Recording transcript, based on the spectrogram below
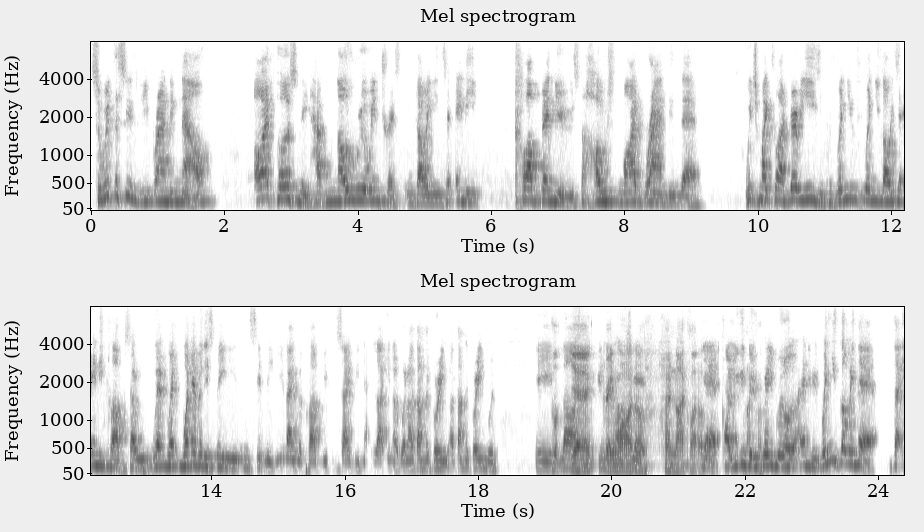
so with the Syzygy branding now, I personally have no real interest in going into any club venues to host my brand in there, which makes life very easy because when you when you go into any club, so whatever this be in Sydney, you name the club, you can say like you know when I done the green, I done the Greenwood. in last- yeah, Greenwood or home nightclub? Yeah, no, you can do nightclub. Greenwood or anything. When you go in there, that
